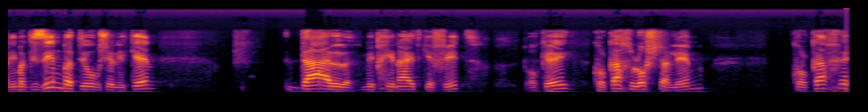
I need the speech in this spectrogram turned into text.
אני מגזים בתיאור שלי, כן? דל מבחינה התקפית, אוקיי? כל כך לא שלם, כל כך אה,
